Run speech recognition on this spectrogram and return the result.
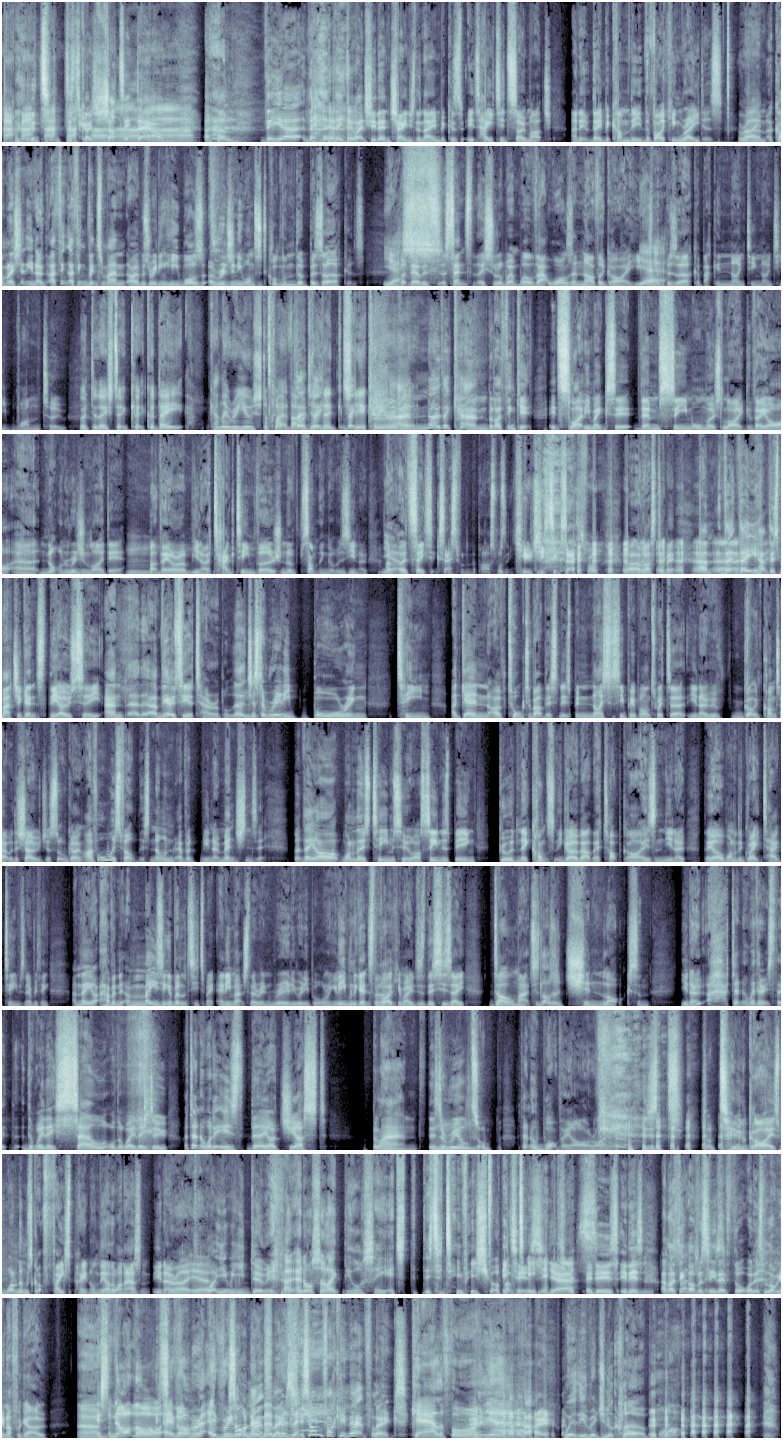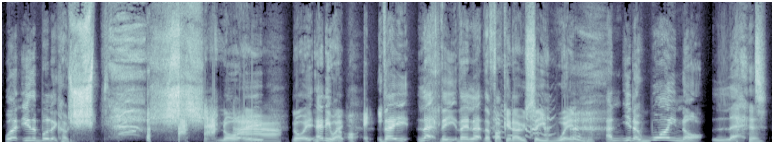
Just go shut it down. Um, the, uh, th th- they do actually then change the name because it's hated so much, and it, they become the the Viking Raiders. Right. Um, a combination. You know, I think I think Vince McMahon. I was reading he was originally wanted to call them the Berserkers. Yes. But there was a sense that they sort of went, well, that was another guy. He was Yeah. the Berserker back in 1991 too. But do they still? Could they? Can they reuse stuff like that, or did they, steer clear of it? No, they can, but I think it it slightly makes it them seem almost like they are uh, not an original idea, but they are a you know a tag team version of something that was you know I- Yeah. I'd say successful in the past, wasn't hugely successful. uh, I must admit. Um, they, they have this match against the OC, and uh, the OC are terrible. They're Hmm. just a really boring team. Again, I've talked about this, and it's been nice to see people on Twitter, you know, who've got in contact with the show, just sort of going, "I've always felt this." No one ever, you know, mentions it, but they are one of those teams who are seen as being good, and they constantly go about their top guys, and you know, they are one of the great tag teams and everything, and they have an amazing ability to make any match they're in really, really boring. And even against the Right. Viking Raiders, this is a dull match. There's lots of chin locks and. You know, I don't know whether it's the, the way they sell or the way they do. I don't know what it is. They are just bland. There's a Hmm. real sort of I don't know what they are either. They're just sort of two guys. One of them's got face paint on, the other one hasn't. You know, Right, yeah. What are you, what are you doing? And and also, like they all say, it's it's a TV show about It is, teenagers. yeah, it is, it is. in And I Los think obviously Angeles. they've thought, well, it's long enough ago. Um, It's not though. it's Everyone, not. everyone It's on remembers Netflix. it. It's on fucking Netflix. California, we're the original club. What? Weren't you the bullet club? Shh. Shh. naughty, naughty. Anyway, they let the they let the fucking OC win, and you know why not let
